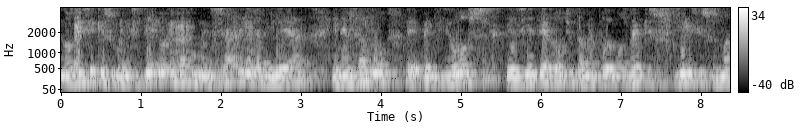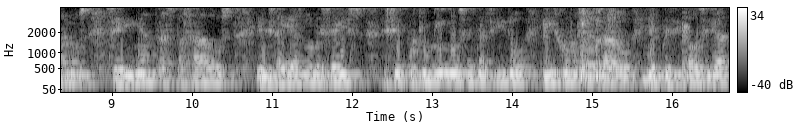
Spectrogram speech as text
nos dice que su ministerio iba a comenzar en Galilea. En el Salmo 22, eh, del 7 al 8, también podemos ver que sus pies y sus manos serían traspasados. En Isaías 9:6 dice, porque un niño se es nacido, hijo nos es dado, y el principado sería,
